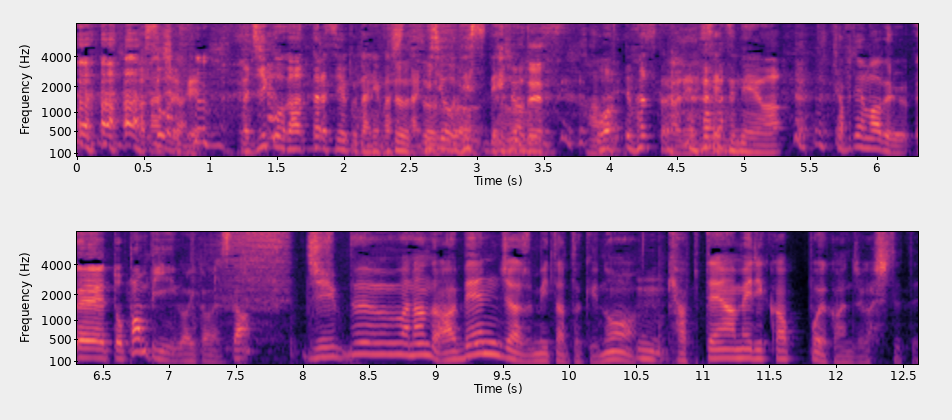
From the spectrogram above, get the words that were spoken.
あそうですね、まあ、事故があったら強くなりました。以上ですで以上です。終わってますからね説明は。キャプテンマーベル。えっ、とパンピーはいかがですか？自分はなんだろうアベンジャーズ見た時のん。キャプテンアメリカっぽい感じがしてて、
